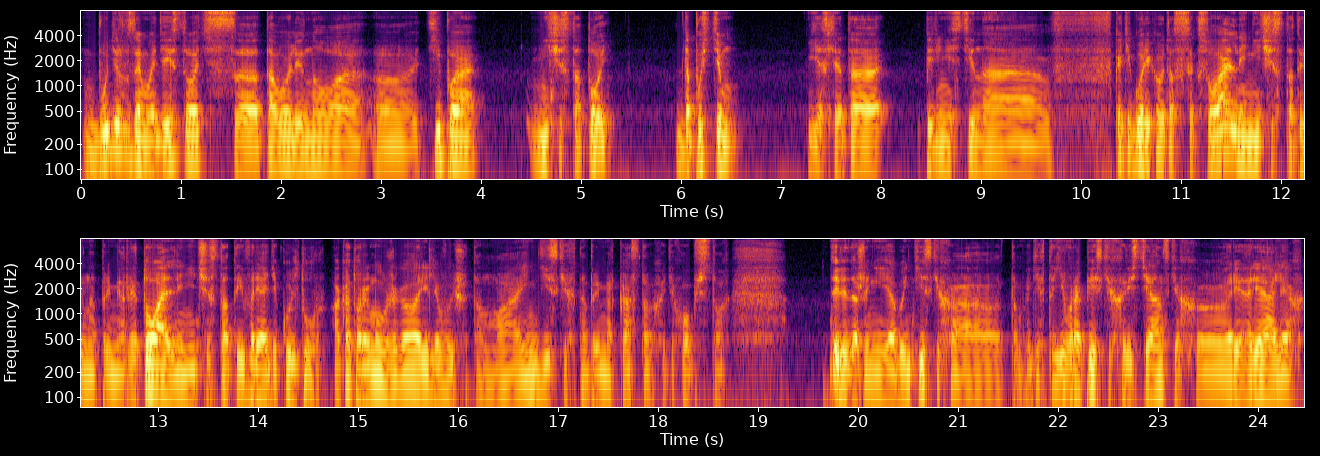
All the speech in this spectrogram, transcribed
будешь взаимодействовать с того или иного э, типа нечистотой. Допустим, если это перенести на категории какой-то сексуальной нечистоты, например, ритуальной нечистоты в ряде культур, о которой мы уже говорили выше, там, о индийских, например, кастовых этих обществах, или даже не об индийских, а там каких-то европейских христианских э, ре реалиях.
